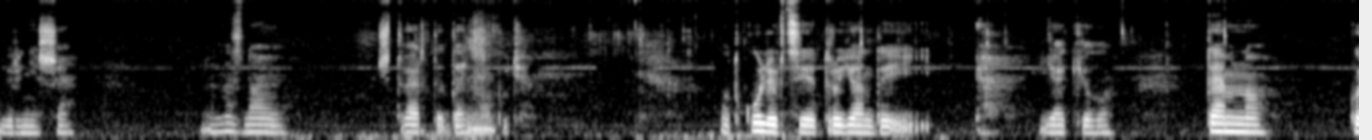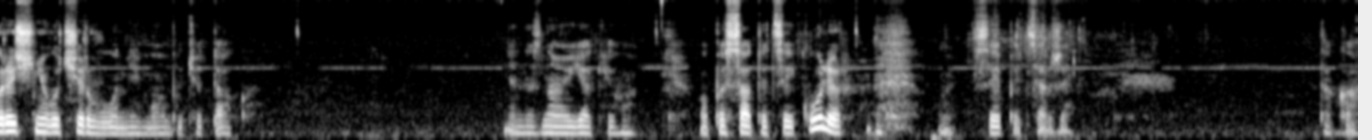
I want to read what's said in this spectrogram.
вірніше. Не знаю, четвертий день, мабуть. От колір цієї троянди, як його, темно коричнево-червоний, мабуть, отак. Я не знаю, як його описати цей колір. Сипеться вже. Така.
